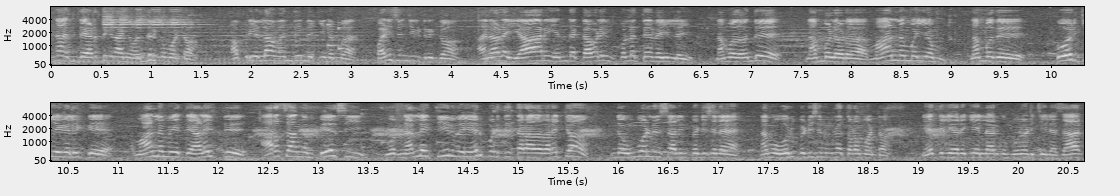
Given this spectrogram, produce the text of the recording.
இன்னும் இந்த இடத்துக்கு நாங்கள் வந்திருக்க மாட்டோம். அப்படியெல்லாம் வந்து இன்னைக்கு நம்ம பணி செஞ்சுக்கிட்டு இருக்கோம். அதனால யாரும் எந்த கவலையும் கொள்ள தேவையில்லை. நம்ம வந்து நம்மளோட மாநில மையம் நமது கோரிக்கைகளுக்கு மாநில மையத்தை அழைத்து அரசாங்கம் பேசி ஒரு நல்ல தீர்வை ஏற்படுத்தி தராத வரைக்கும் இந்த உங்கள் ஸ்டாலின் பெட்டிஷனை நம்ம ஒரு பெட்டிஷன் கூட தொட மாட்டோம். நேற்றுக்கு வரைக்கும் எல்லாருக்கும் ஃபோன் இல்லை சார்.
